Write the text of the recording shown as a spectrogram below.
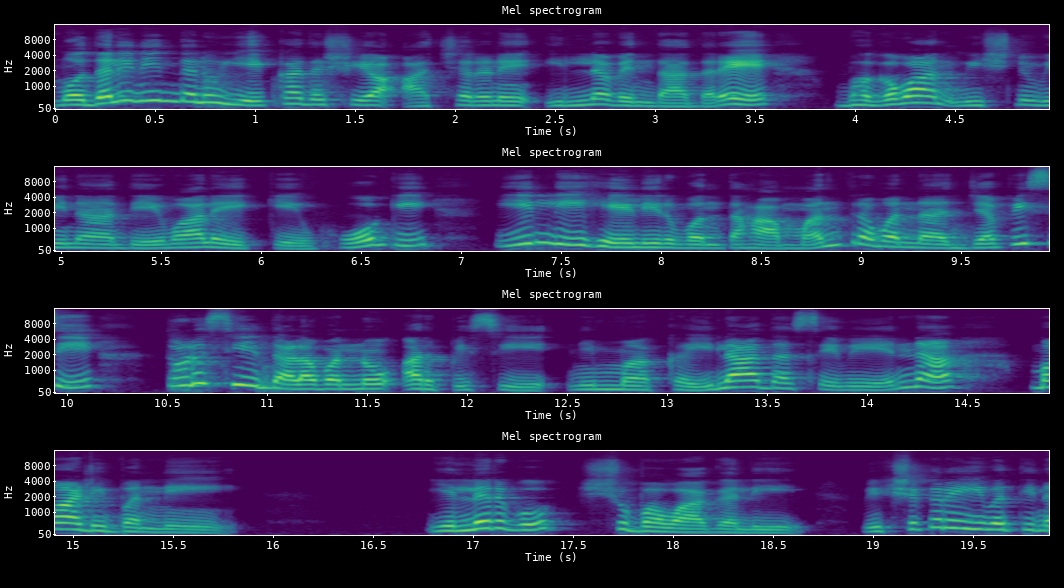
ಮೊದಲಿನಿಂದಲೂ ಏಕಾದಶಿಯ ಆಚರಣೆ ಇಲ್ಲವೆಂದಾದರೆ, ಭಗವಾನ್ ವಿಷ್ಣುವಿನ ದೇವಾಲಯಕ್ಕೆ ಹೋಗಿ ಇಲ್ಲಿ ಹೇಳಿರುವಂತಹ ಮಂತ್ರವನ್ನು ಜಪಿಸಿ ತುಳಸಿ ದಳವನ್ನು ಅರ್ಪಿಸಿ ನಿಮ್ಮ ಕೈಲಾದ ಸೇವೆಯನ್ನು ಮಾಡಿ ಬನ್ನಿ. ಎಲ್ಲರಿಗೂ ಶುಭವಾಗಲಿ. ವೀಕ್ಷಕರೇ, ಇವತ್ತಿನ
